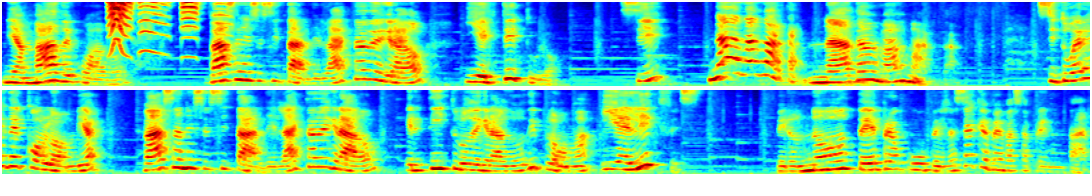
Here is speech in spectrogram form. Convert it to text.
mi amado Ecuador, vas a necesitar del acta de grado y el título. ¿Sí? Nada más, Marta. Nada más, Marta. Si tú eres de Colombia, vas a necesitar del acta de grado, el título de grado o diploma y el ICFES. Pero no te preocupes, ya sé que me vas a preguntar.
